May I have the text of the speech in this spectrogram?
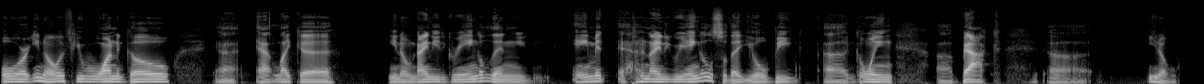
or you know, if you want to go at, at, like a, you know, ninety degree angle, then you aim it at a ninety degree angle so that you'll be uh, going uh, back, uh, you know,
